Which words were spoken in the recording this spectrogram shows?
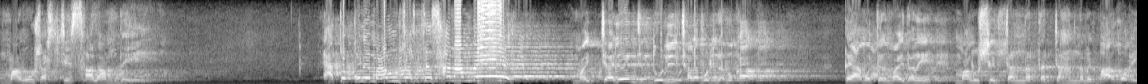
মানুষ আসছে সালাম দে। এতক্ষণে মানুষ আসছে সালাম দে। মাই চ্যালেঞ্জ, দলিল ছাড়া বলি না বোকা। কেয়ামতের ময়দানে মানুষের জান্নাত তার জাহান নামের ভাগ হবে।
